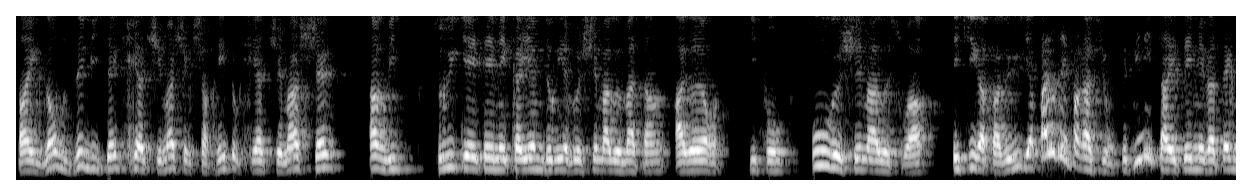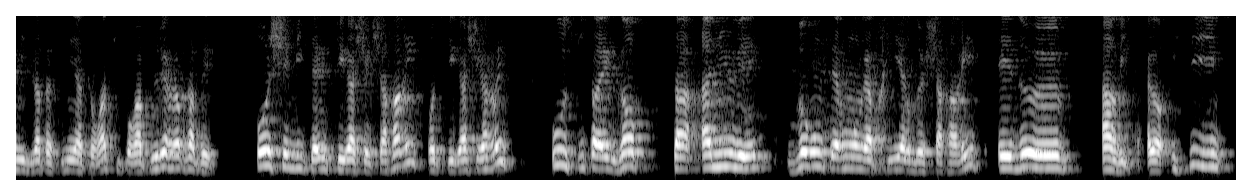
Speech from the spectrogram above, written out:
Par exemple, Zebite, Kriyat Shema, Shel Shachrit, ou Kriyat Shema, Shel Arvit. Celui qui a été Mekayem de lire le schéma le matin, à l'heure qu'il faut, ou le schéma le soir, et qu'il n'a pas lu, il n'y a pas de réparation. C'est fini. Tu as été Mevatel, Mitzvah, Torah, tu ne pourras plus rien rattraper. O Shebitel, Figa, Shel Shacharit, O Figa, Shel Arvit. Ou si, par exemple, tu as annulé volontairement la prière de Shacharit et de alors ici,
